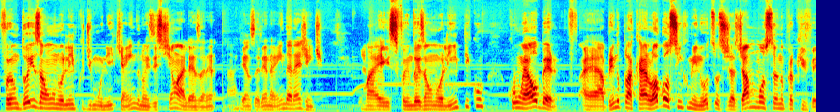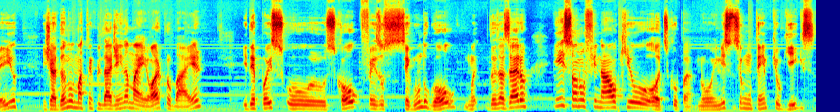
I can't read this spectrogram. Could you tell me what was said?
foi um 2 a 1 no Olímpico de Munique ainda, não existia uma Allianz Arena, Allianz Arena ainda, né, gente? Mas foi um 2 a 1 no Olímpico, com o Elber é, abrindo o placar logo aos 5 minutos, ou seja, já mostrando para o que veio, e já dando uma tranquilidade ainda maior pro Bayern. E depois o Skoll fez o segundo gol, 2 a 0 e só no final que o. Oh, desculpa, no início do segundo tempo que o Giggs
